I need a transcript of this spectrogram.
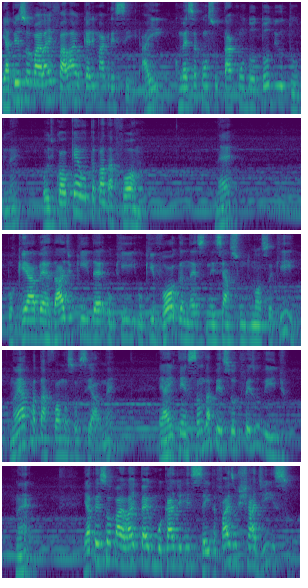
E a pessoa vai lá e fala, ah, eu quero emagrecer. Aí começa a consultar com o doutor do YouTube, né? Ou de qualquer outra plataforma, né? Porque a verdade, o que, o que, o que voga nesse, nesse assunto nosso aqui, não é a plataforma social, né? É a intenção da pessoa que fez o vídeo, né? E a pessoa vai lá e pega um bocado de receita, faz um chá disso,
